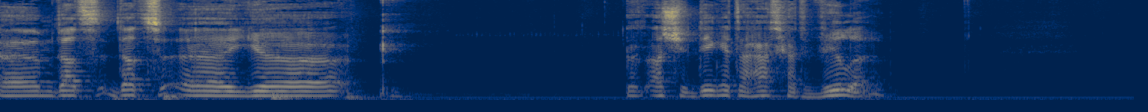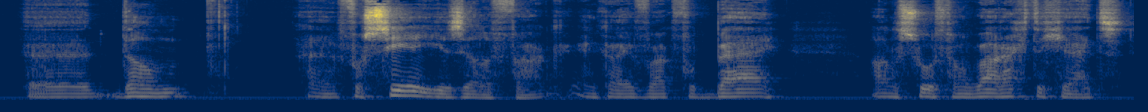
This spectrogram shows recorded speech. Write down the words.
Ehm, dat dat eh, je. Dat als je dingen te hard gaat willen. eh, dan eh, forceer je jezelf vaak. En ga je vaak voorbij aan een soort van waarachtigheid.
